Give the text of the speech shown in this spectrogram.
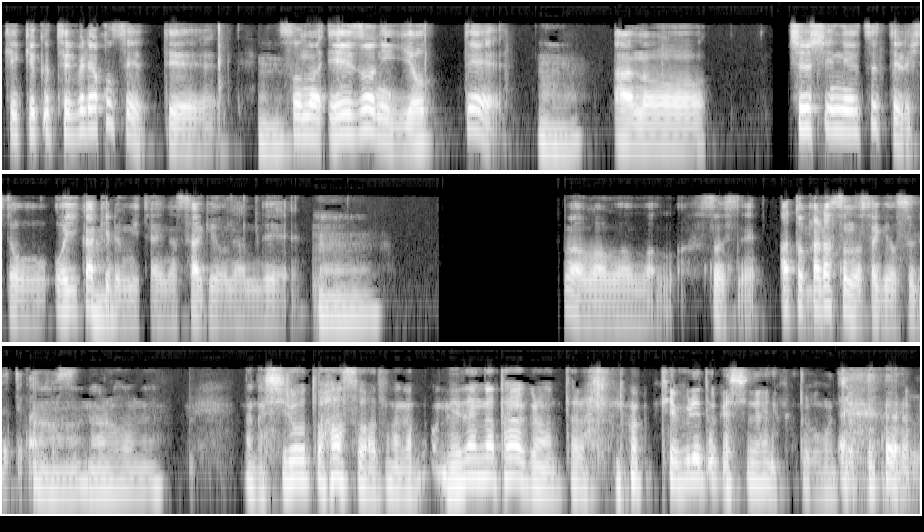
結局手ぶれ補正って、うん。その映像によって、うん。あの、中心に映ってる人を追いかけるみたいな作業なんで、う。ん。まあまあまあまあまあ、そうですね。後からその作業をするって感じですああ、。なるほどね。なんか素人発想だと、なんか値段が高くなったら、手ブレとかしないのかとか思っちゃった。う ん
